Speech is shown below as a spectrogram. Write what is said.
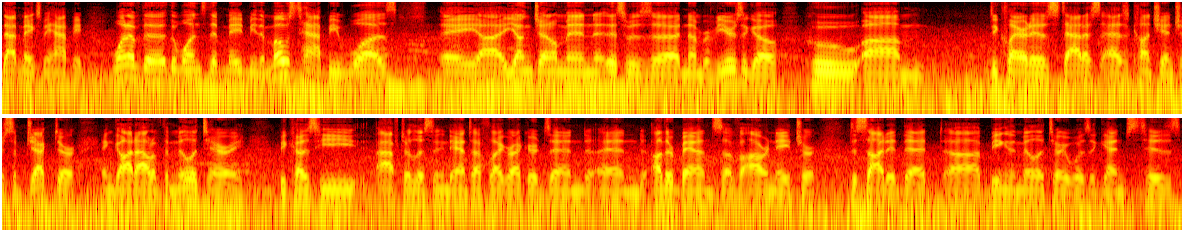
that makes me happy. One of the the ones that made me the most happy was a uh, young gentleman. This was a number of years ago who. Um, declared his status as a conscientious objector and got out of the military because he, after listening to Anti-Flag Records and and other bands of our nature, decided that uh, being in the military was against his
